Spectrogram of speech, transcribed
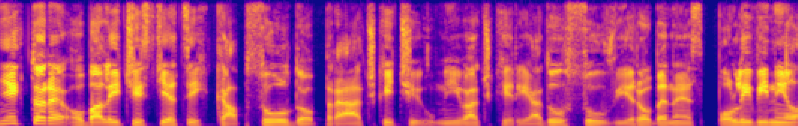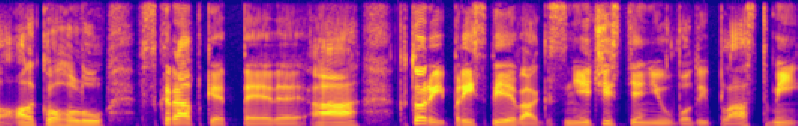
Niektoré obaly čistiacich kapsúl do práčky či umývačky riadu sú vyrobené z polyvinyl alkoholu, v skratke PVA, ktorý prispieva k znečisteniu vody plastmi.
